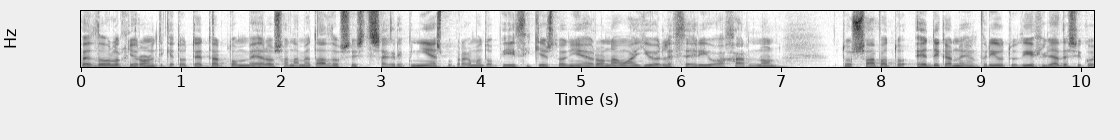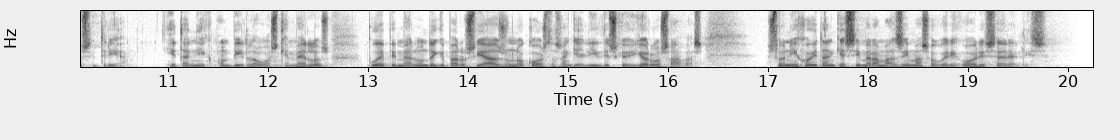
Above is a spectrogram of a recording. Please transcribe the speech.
Κάπου εδώ ολοκληρώνεται και το τέταρτο μέρος αναμετάδοσης της Αγρυπνίας που πραγματοποιήθηκε στον ιερό ναό Αγίου Ελευθερίου Αχαρνών το Σάββατο 11 Νοεμβρίου του 2023. Ήταν η εκπομπή Λόγος και Μέλος που επιμελούνται και παρουσιάζουν ο Κώστας Αγγελίδης και ο Γιώργος Σάβας. Στον ήχο ήταν και σήμερα μαζί μας ο Γρηγόρης Έρελης.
